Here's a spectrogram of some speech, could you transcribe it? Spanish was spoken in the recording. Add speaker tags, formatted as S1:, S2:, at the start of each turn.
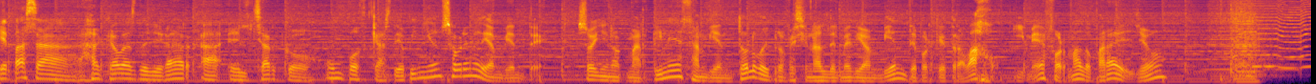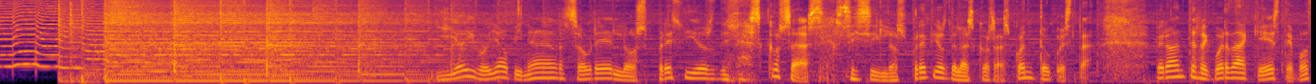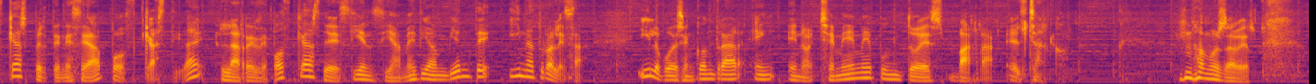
S1: ¿Qué pasa? Acabas de llegar a El Charco, un podcast de opinión sobre medio ambiente. Soy Enoc Martínez, ambientólogo y profesional del medio ambiente porque trabajo y me he formado para ello. Y hoy voy a opinar sobre los precios de las cosas. Sí, sí, los precios de las cosas. ¿Cuánto cuesta? Pero antes recuerda que este podcast pertenece a Podcastidae, la red de podcast de ciencia, medio ambiente y naturaleza. Y lo puedes encontrar en enochmm.es barra el charco. Vamos a ver.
